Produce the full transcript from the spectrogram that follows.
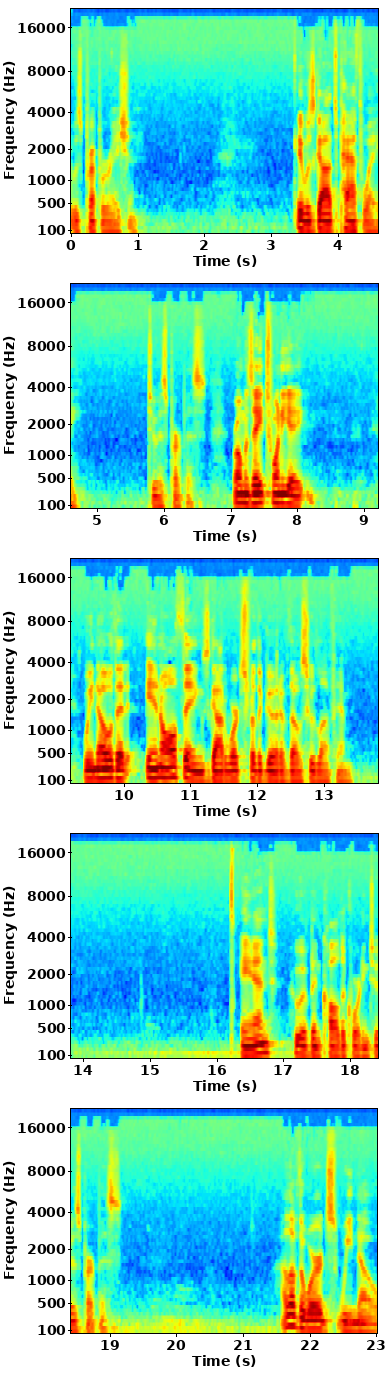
It was preparation. It was God's pathway to his purpose. Romans 8:28. We know that in all things, God works for the good of those who love him and who have been called according to his purpose. I love the words we know.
